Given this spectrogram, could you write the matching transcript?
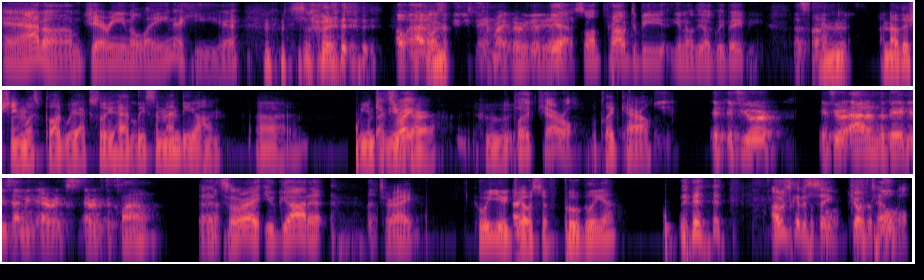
Adam, Jerry, and Elaine are here. so, oh, Adam's the baby's name, right? Very good. Yeah, yeah, so I'm proud to be you know the ugly baby. that's funny. And another shameless plug, we actually had Lisa Mende on. Uh, we interviewed right. her, who Who played Carol? who played Carol. if, if you're if you're Adam the baby, does that mean Eric's Eric the clown? That's all right. You got it. That's right. Who are you, Joseph Puglia? I was gonna say Joe Joe Davola. Temple,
